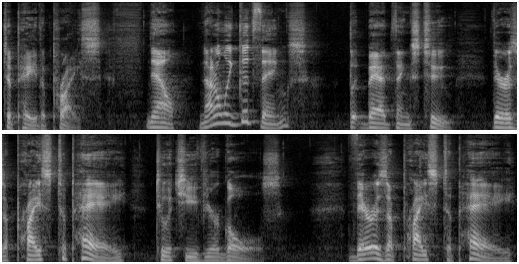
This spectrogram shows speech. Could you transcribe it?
to pay the price? Now, not only good things, but bad things too. There is a price to pay to achieve your goals. There is a price to pay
